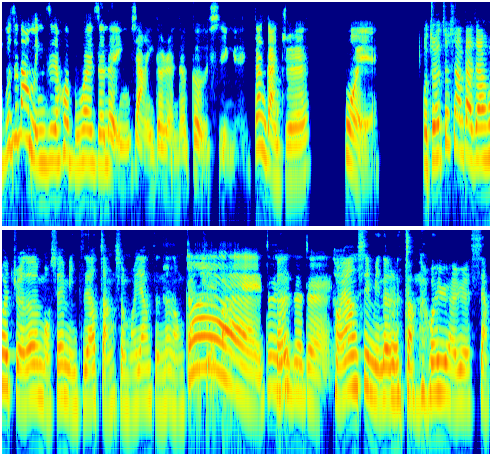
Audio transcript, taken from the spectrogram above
不知道名字会不会真的影响一个人的个性哎、但感觉会诶、我觉得就像大家会觉得某些名字要长什么样子那种感觉吧。对对对对，同样姓名的人长得会越来越像。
